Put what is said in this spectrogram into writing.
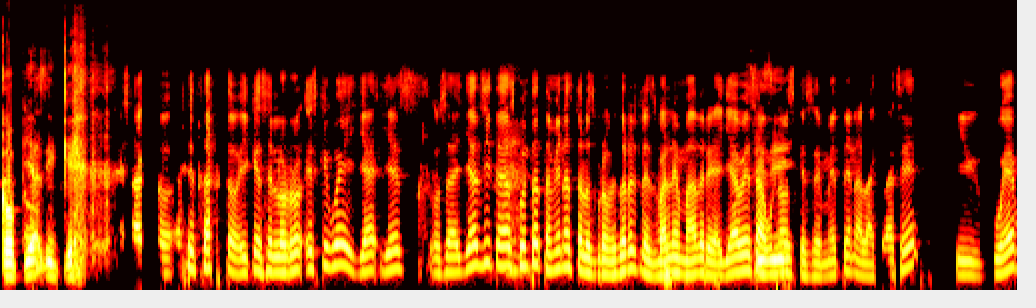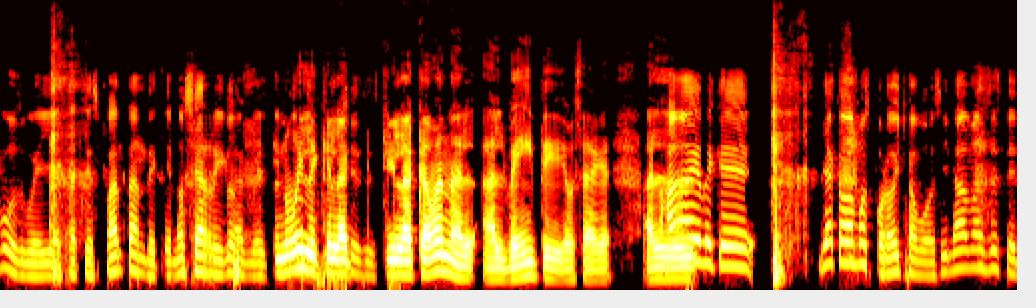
copias y que... exacto, exacto, y que se lo... ro- Es que, güey, ya, ya es, o sea, ya si te das cuenta también hasta los profesores les vale madre. Ya ves Sí, a unos sí. que se meten a la clase y huevos, güey, y hasta te espantan de que no se arreglan, güey, no, y le, que, la, pinches, este... que la acaban al, al 20, o sea, al... Ajá, de que ya acabamos por hoy, chavos, y nada más, este,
